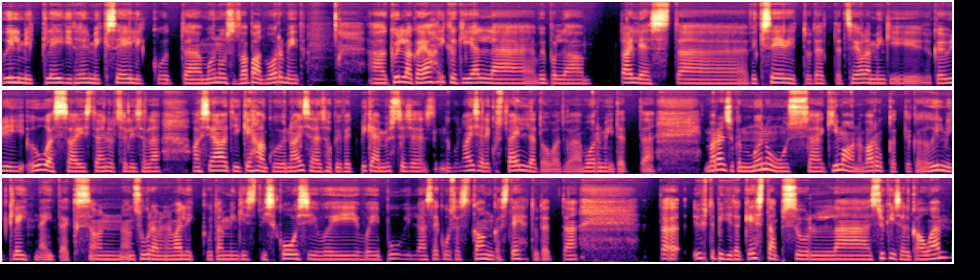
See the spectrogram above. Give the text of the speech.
hõlmikkleidid, hõlmikseelikud, mõnusad vabad vormid, küll aga jah, ikkagi jälle võib-olla taljest äh, fikseeritud, et, et see ei ole mingi niisugune üli õuessaist ja ainult sellisele asiaadi kehakuju naisele sobiv, vaid pigem just sellise nagu naiselikust välja toovad vormid, et äh, ma arvan, niisugune mõnus äh, kimono varrukatega hõlmikleit näiteks on, on suurepärane valik, kui ta on mingist viskoosi või, või puuviljasegusest kangast tehtud, et äh, ta ühtepidi ta kestab sul äh, sügisel kauem,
